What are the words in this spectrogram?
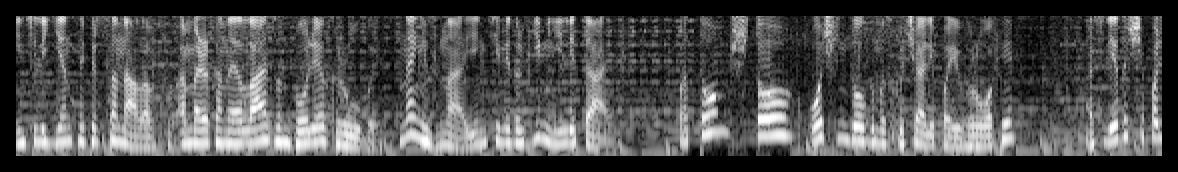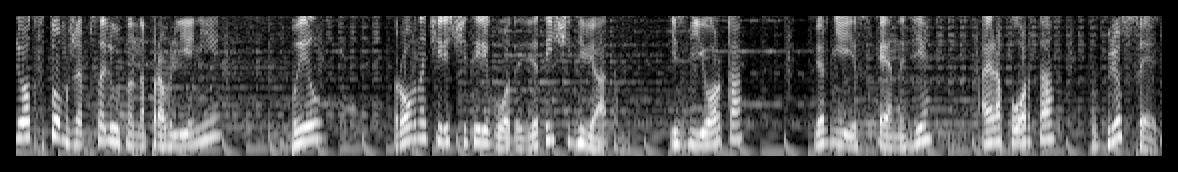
интеллигентный персонал, а в American Airlines он более грубый. Но я не знаю, я ни теми другими не летаю. Потом, что очень долго мы скучали по Европе, а следующий полет в том же абсолютно направлении был ровно через 4 года, в 2009 из Нью-Йорка, вернее из Кеннеди аэропорта в Брюссель.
